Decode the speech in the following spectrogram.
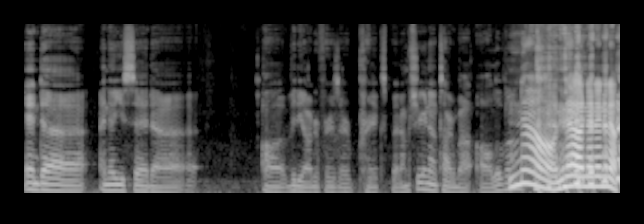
And uh, I know you said uh, all videographers are pricks, but I'm sure you're not talking about all of them. No, no, no, no, no, no.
